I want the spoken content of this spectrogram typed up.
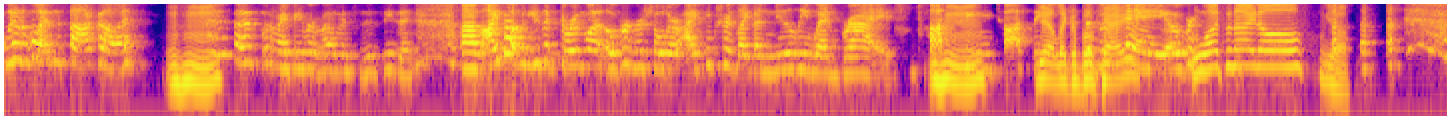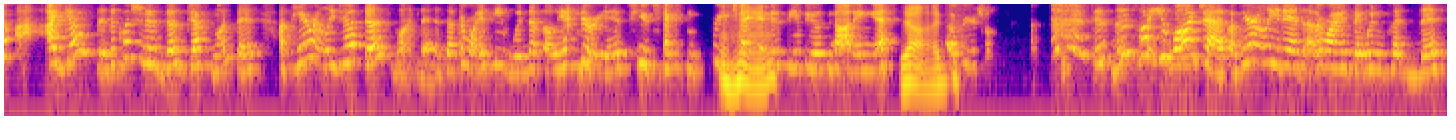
With one sock on. Hmm That's one of my favorite moments of this season. Um, I thought when you said throwing one over her shoulder, I pictured like a newlywed bride tossing, tossing Mm-hmm. Yeah, like a bouquet. bouquet over. Who wants an idol? Yeah. I guess the question is, does Jeff want this? Apparently, Jeff does want this. Otherwise, he wouldn't have. Oh, yeah, there he is. You check, you check in to see if he was nodding yes. Mm-hmm. Yeah. I over just, your shoulder. Is this what you want, Jeff? Apparently it is. Otherwise, they wouldn't put this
